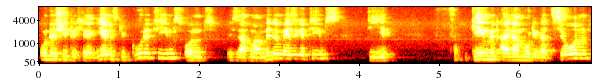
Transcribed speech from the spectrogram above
unterschiedlich reagieren. Es gibt gute Teams und ich sag mal mittelmäßige Teams, die gehen mit einer Motivation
